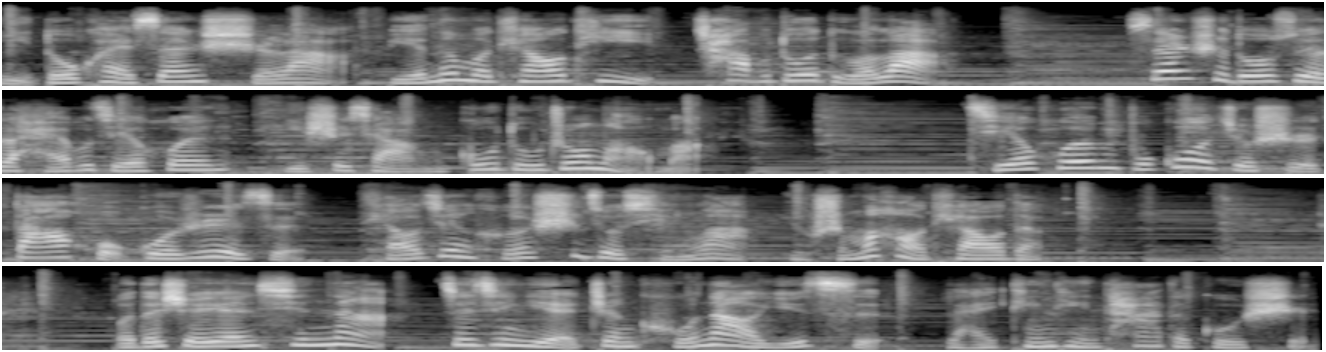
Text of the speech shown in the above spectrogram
你都快三十啦，别那么挑剔，差不多得了。三十多岁了还不结婚，你是想孤独终老吗？结婚不过就是搭伙过日子，条件合适就行了，有什么好挑的？”我的学员辛娜最近也正苦恼于此，来听听她的故事。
